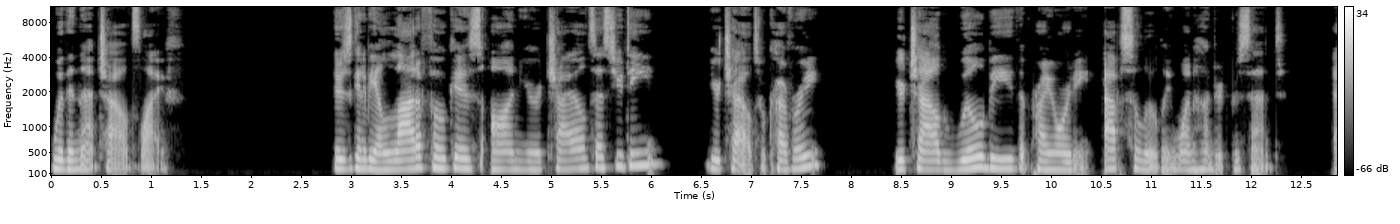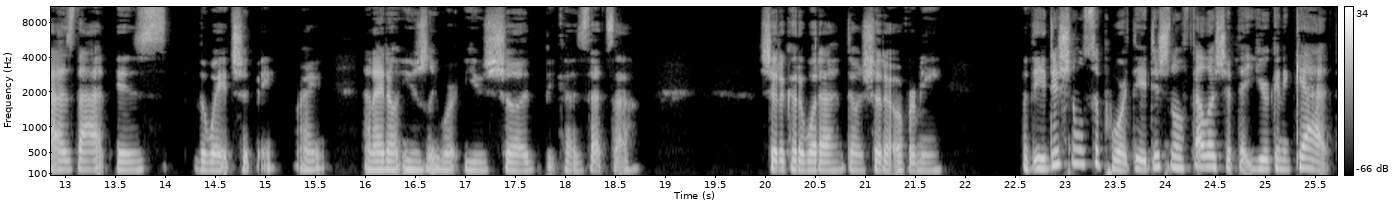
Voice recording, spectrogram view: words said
within that child's life. There's going to be a lot of focus on your child's SUD, your child's recovery. Your child will be the priority. Absolutely. 100%. As that is the way it should be, right? And I don't usually use should because that's a shoulda, coulda, woulda, don't shoulda over me. But the additional support, the additional fellowship that you're going to get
